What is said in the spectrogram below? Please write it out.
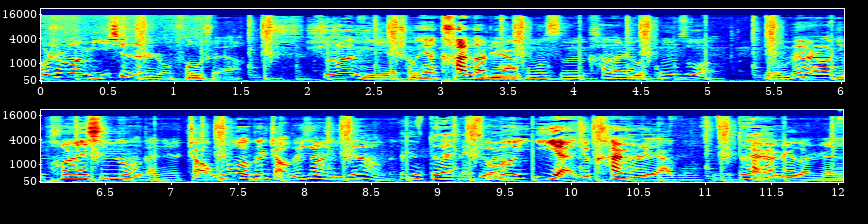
不是说迷信的那种风水啊，就是说你首先看到这家公司，看到这个工作，有没有让你怦然心动的感觉？找工作跟找对象一样的，嗯，对，没错。有没有一眼去看上这家公司，对看上这个人？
